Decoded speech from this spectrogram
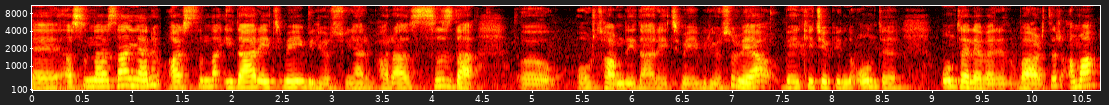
E, aslında sen yani aslında idare etmeyi biliyorsun yani parasız da e, ortamda idare etmeyi biliyorsun veya belki cebinde 10 TL, 10 TL vardır ama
